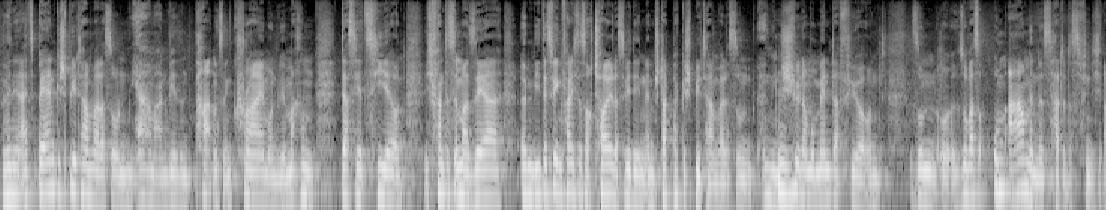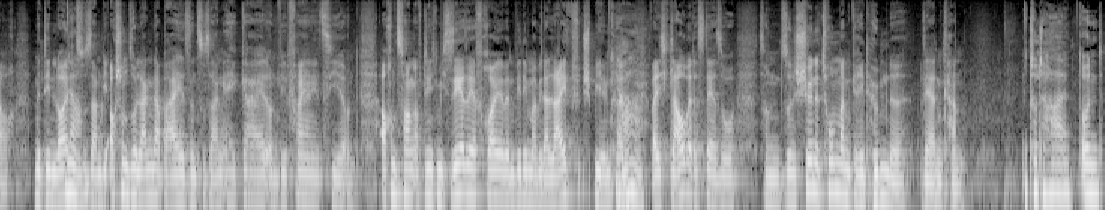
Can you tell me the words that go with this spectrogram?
wenn wir den als Band gespielt haben, war das so ein, ja Mann, wir sind Partners in Crime und wir machen das jetzt hier und ich fand das immer sehr irgendwie, deswegen fand ich das auch toll, dass wir den im Stadtpark gespielt haben, weil das so ein, irgendwie ein mhm. schöner Moment dafür und so ein, so was Umarmendes hatte, das finde ich auch. Mit den Leuten ja. zusammen, die auch schon so lange dabei sind, zu sagen, ey geil und wir feiern jetzt hier und auch ein Song, auf den ich mich sehr, sehr freue, wenn wir den mal wieder live spielen können, ja. weil ich glaube, dass der so so, ein, so eine schöne Tonbandgerät-Hymne werden kann. Total. Und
